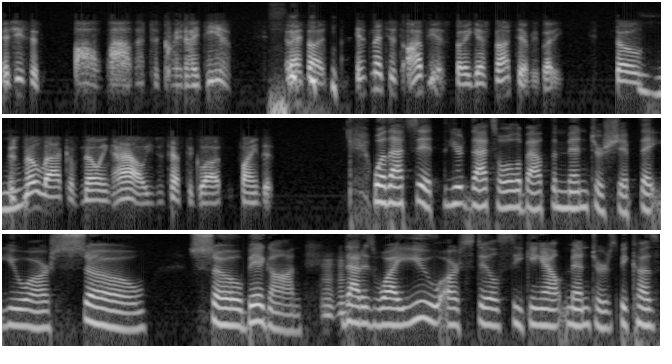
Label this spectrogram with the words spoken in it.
And she said, "Oh, wow, that's a great idea." And I thought, isn't that just obvious? But I guess not to everybody. So mm-hmm. there's no lack of knowing how. You just have to go out and find it. Well, that's it. You're, that's all about the mentorship that you are so, so big on. Mm-hmm. That is why you are still seeking out mentors because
